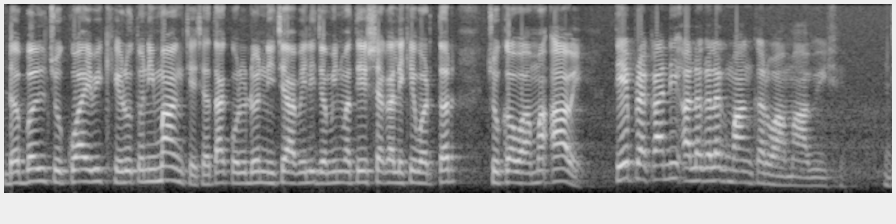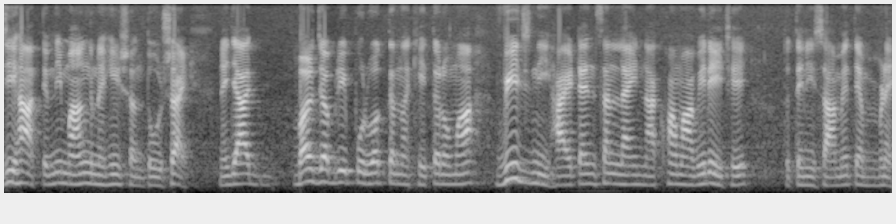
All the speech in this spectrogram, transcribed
ડબલ ચૂકવા એવી ખેડૂતોની માંગ છે. છતાં કોરિડોર નીચે આવેલી જમીનમાં ત્રીસ ટકા લેખી વળતર ચૂકવવામાં આવે. તે પ્રકારની અલગ અલગ માંગ કરવામાં આવી છે. જી હા, તેમની માંગ નહીં સંતોષાય. ને જ્યાં બળજબરીપૂર્વક તેમના ખેતરોમાં વીજની હાઈ ટેન્શન લાઈન નાખવામાં આવી રહી છે, તો તેની સામે તેમણે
